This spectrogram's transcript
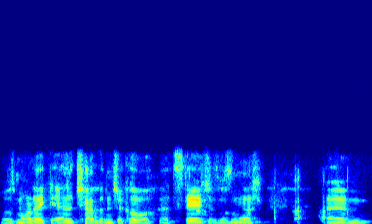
It was more like El Challengico at stages, wasn't it? um,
